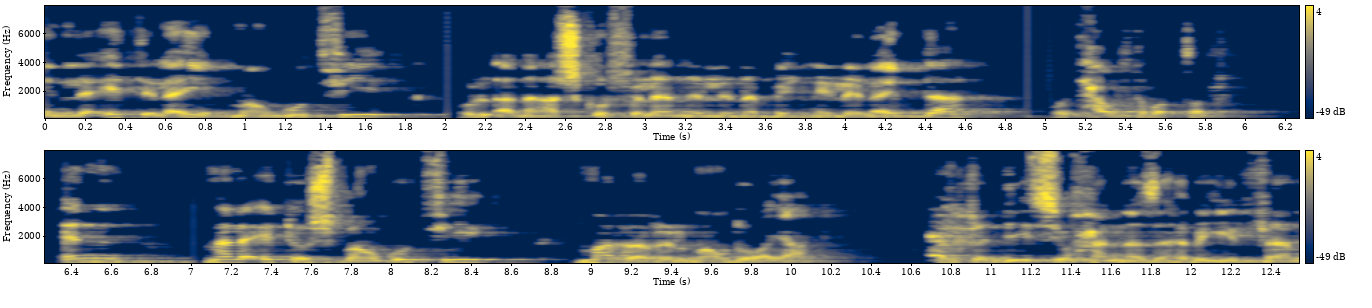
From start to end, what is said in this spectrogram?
إن لقيت العيب موجود فيك قل أنا أشكر فلان اللي نبهني للعيب ده وتحاول تبطله إن ما لقيتوش موجود فيك مرر الموضوع يعني. القديس يوحنا ذهبي الفم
